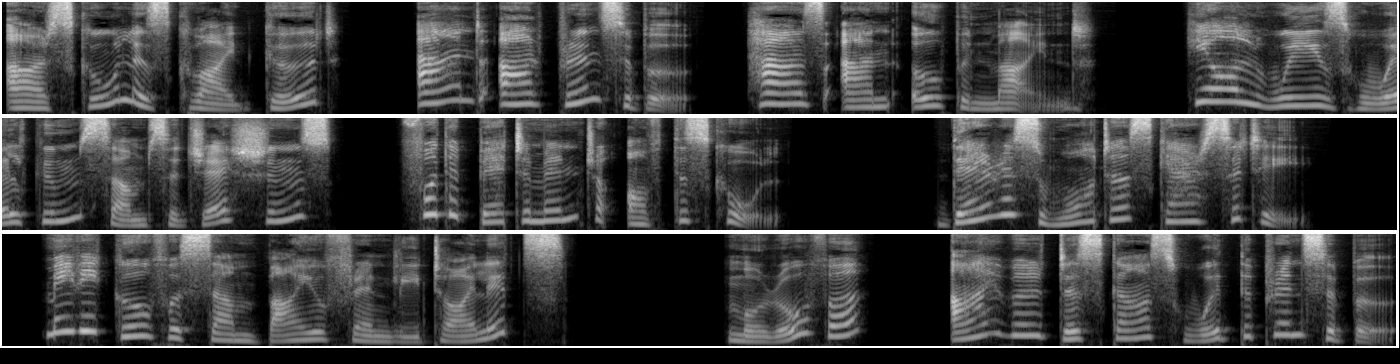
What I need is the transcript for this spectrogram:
Our school is quite good and our principal has an open mind. He always welcomes some suggestions for the betterment of the school. There is water scarcity. Maybe go for some bio-friendly toilets. Moreover, I will discuss with the principal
